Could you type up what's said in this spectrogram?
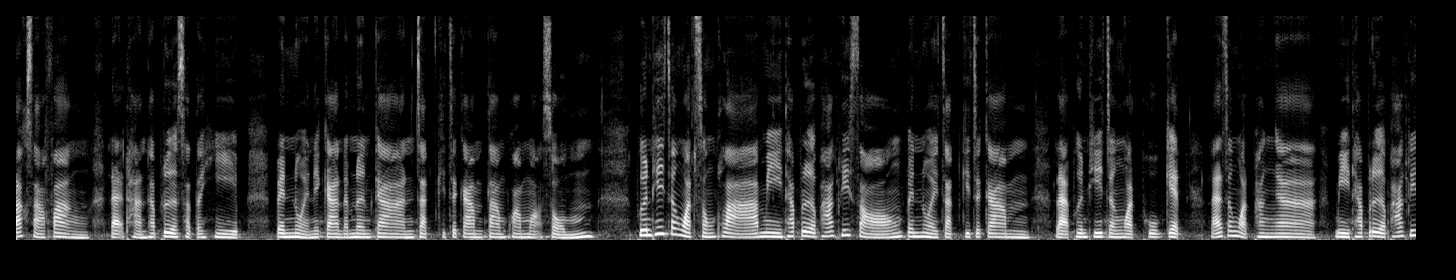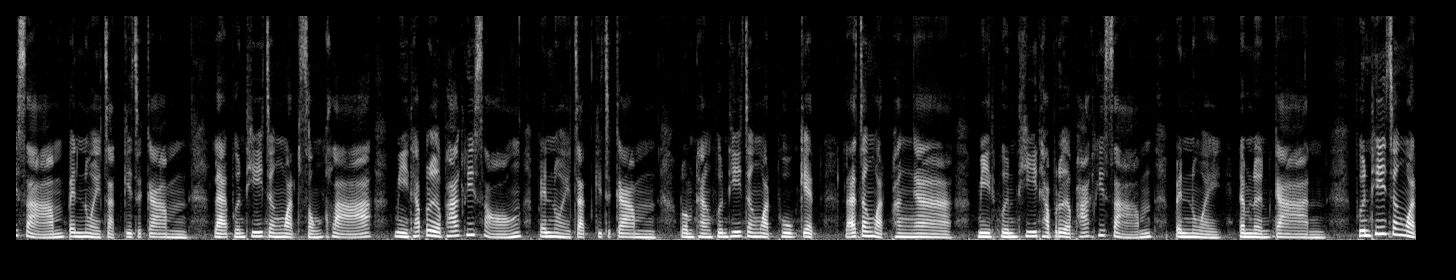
รักษาฝั่ง และฐานทัพเรือสัตหีบ เป็นหน่วยในการดำเนินการจัดกิจกรรมตามความเหมาะสม พื้นที่จังหวัดสงขลา มีทัพเรือภาคที่ 2 เป็นหน่วยจัดกิจกรรม และพื้นที่จังหวัดภูเก็ต และจังหวัดพังงา มีทัพเรือภาคที่ 3 เป็นหน่วยจัดกิจกรรม และพื้นที่จังหวัดสงขลา มีทัพเรือภาคที่ 2 เป็นหน่วยจัดกิจกรรม รวมทั้งพื้นที่จังหวัดภูเก็ต และจังหวัดพังงา มีพื้นที่ทัพเรือภาคที่ 3 เป็นหน่วยดำเนินการ พื้นที่จังหวัด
